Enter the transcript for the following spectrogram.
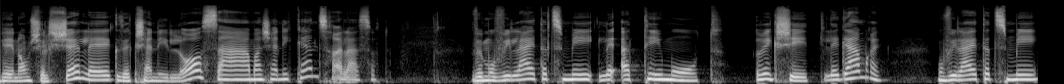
גיהנום של שלג זה כשאני לא עושה מה שאני כן צריכה לעשות. ומובילה את עצמי לאטימות רגשית לגמרי. מובילה את עצמי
